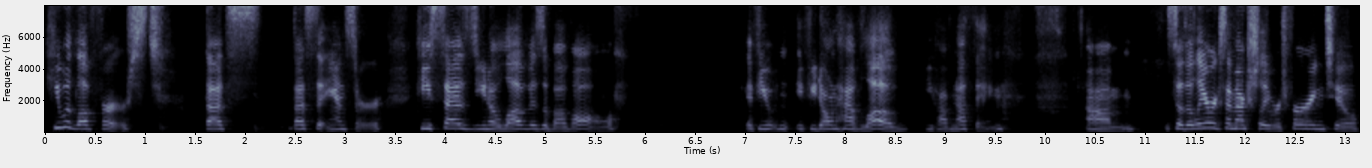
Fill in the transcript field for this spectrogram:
He would love first. That's that's the answer. He says you know love is above all if you if you don't have love you have nothing. Um so the lyrics i'm actually referring to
